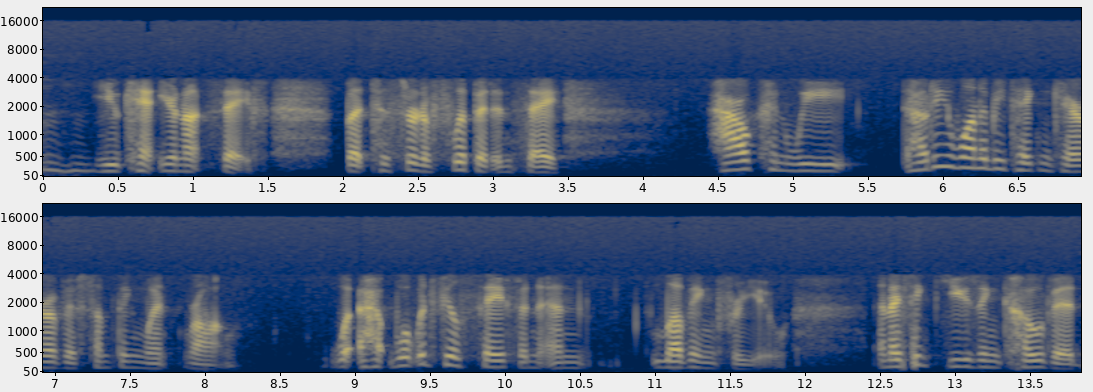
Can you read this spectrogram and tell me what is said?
Mm-hmm. You can't you're not safe. But to sort of flip it and say how can we how do you want to be taken care of if something went wrong? What what would feel safe and and loving for you? And I think using COVID,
